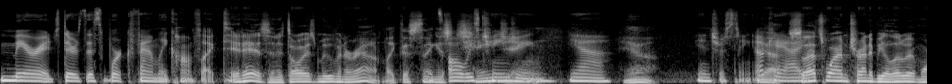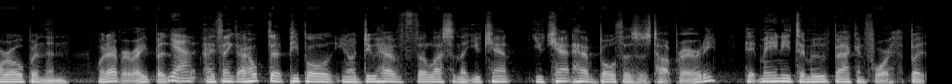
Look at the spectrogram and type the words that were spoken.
marriage, there's this work family conflict. It is, and it's always moving around. Like this thing it's is always changing. Yeah. Yeah. Interesting. Okay. Yeah. I, so that's why I'm trying to be a little bit more open than whatever, right? But Yeah. I think I hope that people, you know, do have the lesson that you can't you can't have both as a top priority. It may need to move back and forth, but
